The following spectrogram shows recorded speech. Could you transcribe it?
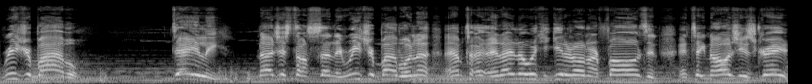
Read your Bible daily not just on Sunday. Read your Bible, and, t- and I know we can get it on our phones, and, and technology is great,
